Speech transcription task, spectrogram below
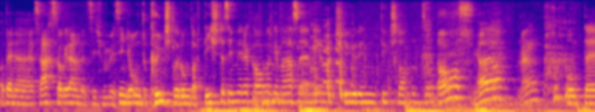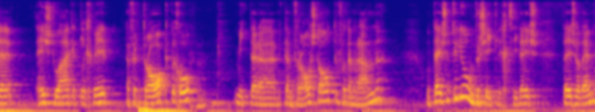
an diesen sechs Tagen Rennen, ist, wir sind ja unter Künstler und Artisten sind wir gegangen, gemäss äh, Mehrwertsteuer in Deutschland und so. Ah, was? Ja, ja. ja. Und äh, hast du eigentlich wie einen Vertrag bekommen mit, der, äh, mit dem Veranstalter von dem Rennen. Und der ist natürlich unterschiedlich. Gewesen. Der, ist, der, ist an dem,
